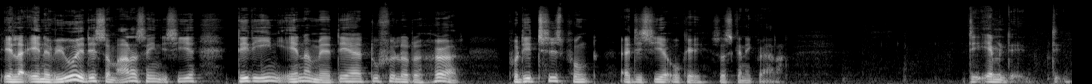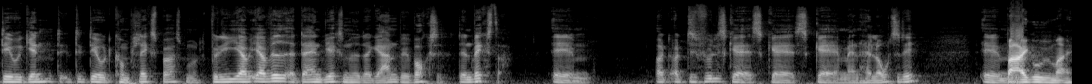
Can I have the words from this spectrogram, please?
Eller ender vi ud i det, som Anders egentlig siger, det det egentlig ender med, det er, at du føler dig hørt på det tidspunkt, at de siger, okay, så skal den ikke være der. Det, jamen, det, det, det er jo igen, det, det er jo et komplekst spørgsmål. Fordi jeg, jeg ved, at der er en virksomhed, der gerne vil vokse. Den vækster. Øhm, og, og selvfølgelig skal, skal, skal man have lov til det. Øhm, Bare ikke ud med mig.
